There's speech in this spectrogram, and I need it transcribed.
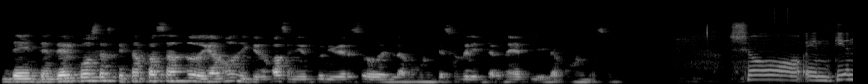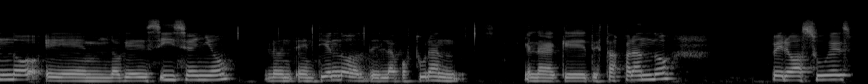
de entender cosas que están pasando, digamos, y que no pasan en este universo de la comunicación del Internet y la comunicación. Yo entiendo em, lo que decís, Seño, lo entiendo de la postura en, en, la que te estás parando, pero a su vez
